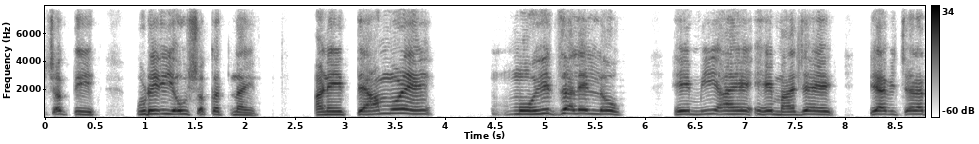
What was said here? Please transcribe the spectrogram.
शक्ती पुढे येऊ शकत नाही. आणि त्यामुळे मोहित झालेले लोक हे मी आहे हे माझे आहे या विचारात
